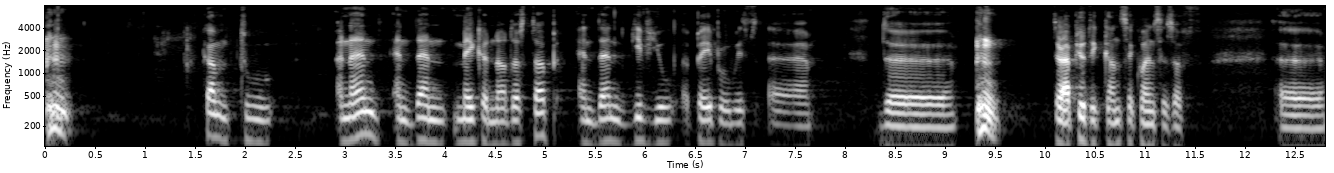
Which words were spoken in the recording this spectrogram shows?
come to an end and then make another stop and then give you a paper with uh, the therapeutic consequences of uh,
